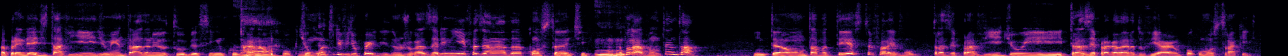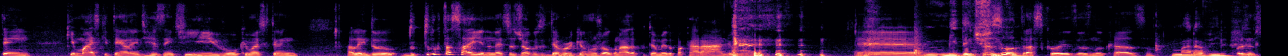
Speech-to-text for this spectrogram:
Aprender a editar vídeo, minha entrada no YouTube, assim, com o Ah, canal um pouco. Tinha um ok. monte de vídeo perdido no Jogazeiro e ninguém fazia nada constante. Uhum. Eu falei, ah, vamos tentar. Então tava texto, eu falei, vamos trazer pra vídeo e trazer pra galera do VR um pouco, mostrar o que, que tem, que mais que tem além de Resident Evil, o que mais que tem além do, do tudo que tá saindo, né? Esses jogos de terror que eu não jogo nada porque eu tenho medo pra caralho, mas. é. Me As identifico. outras coisas, no caso. Maravilha. Por exemplo,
